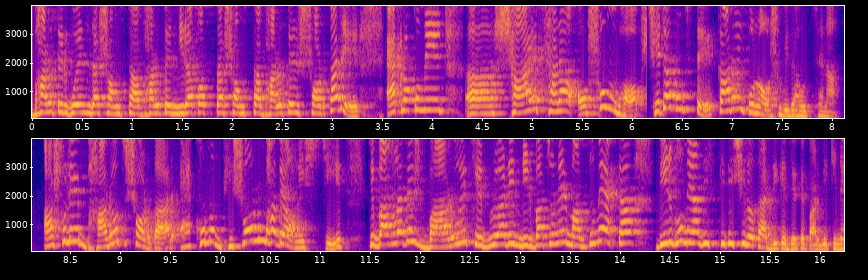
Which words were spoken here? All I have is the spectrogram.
ভারতের গোয়েন্দা সংস্থা, ভারতের নিরাপত্তা সংস্থা, ভারতের সরকারের এক রকমের সায় ছাড়া অসম্ভব, সেটা বুঝতে কারোই কোনো অসুবিধা হচ্ছে না। আসলে ভারত সরকার এখনও ভীষণভাবে অনিশ্চিত যে বাংলাদেশ বারোই ফেব্রুয়ারির নির্বাচনের মাধ্যমে একটা দীর্ঘমেয়াদী স্থিতিশীলতার দিকে যেতে পারবে কিনা,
